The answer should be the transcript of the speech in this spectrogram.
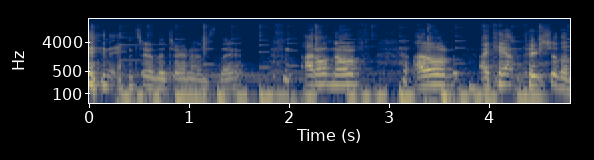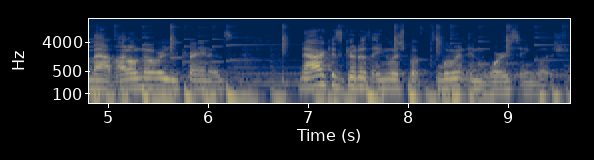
enter the tournaments there. I don't know if, I don't, I can't picture the map. I don't know where Ukraine is. Narek is good with English, but fluent in worse English.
